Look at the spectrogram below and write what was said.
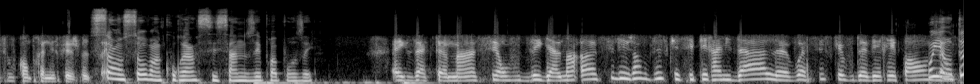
si vous comprenez ce que je veux dire. Ça, on sauve en courant si ça nous est proposé. Exactement. Si on vous dit également, ah, si les gens vous disent que c'est pyramidal, euh, voici ce que vous devez répondre. Oui, ils ont tout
